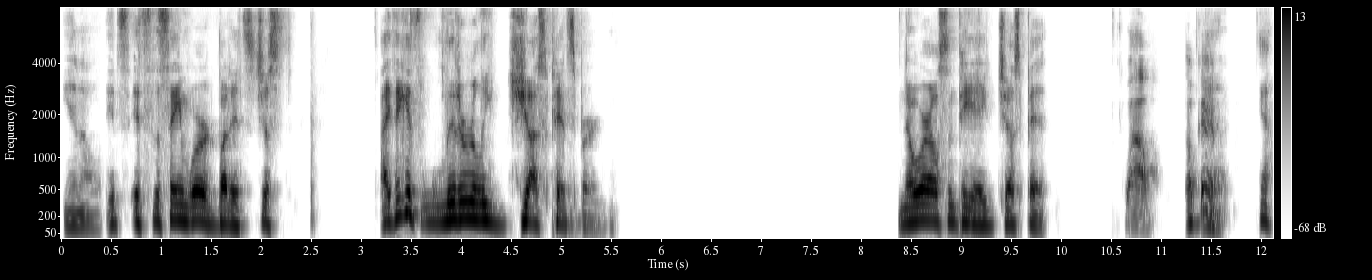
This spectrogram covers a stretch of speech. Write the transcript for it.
you know it's it's the same word but it's just i think it's literally just pittsburgh nowhere else in pa just pitt Wow. Okay. yeah yeah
